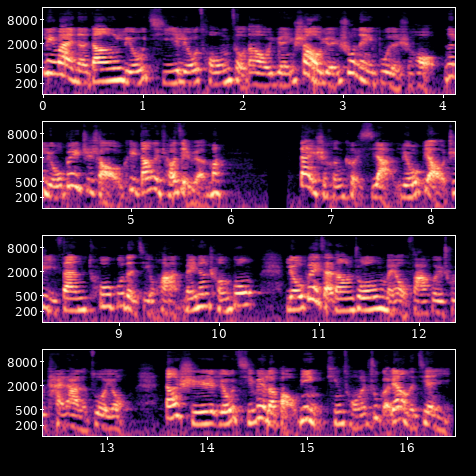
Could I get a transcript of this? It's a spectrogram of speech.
另外呢，当刘琦、刘琮走到袁绍、袁术那一步的时候，那刘备至少可以当个调解员嘛。但是很可惜啊，刘表这一番托孤的计划没能成功，刘备在当中没有发挥出太大的作用。当时刘琦为了保命，听从了诸葛亮的建议，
